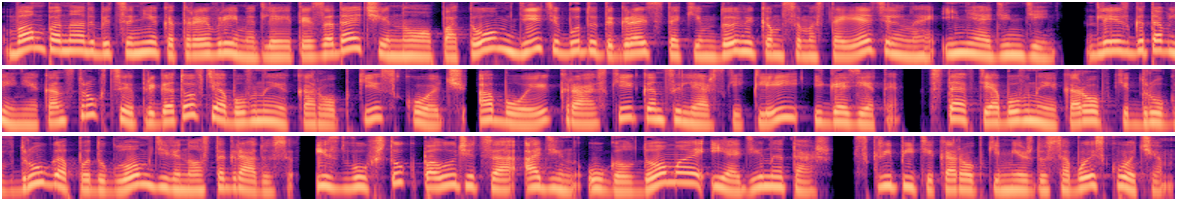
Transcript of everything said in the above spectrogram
Вам понадобится некоторое время для этой задачи, но потом дети будут играть с таким домиком самостоятельно и не один день. Для изготовления конструкции приготовьте обувные коробки, скотч, обои, краски, канцелярский клей и газеты. Вставьте обувные коробки друг в друга под углом 90 градусов. Из двух штук получится один угол дома и один этаж. Скрепите коробки между собой скотчем.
